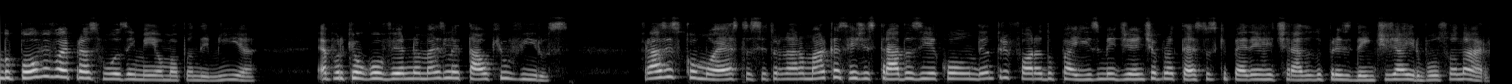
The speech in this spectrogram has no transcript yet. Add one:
Quando o povo vai para as ruas em meio a uma pandemia, é porque o governo é mais letal que o vírus. Frases como estas se tornaram marcas registradas e ecoam dentro e fora do país mediante protestos que pedem a retirada do presidente Jair Bolsonaro.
